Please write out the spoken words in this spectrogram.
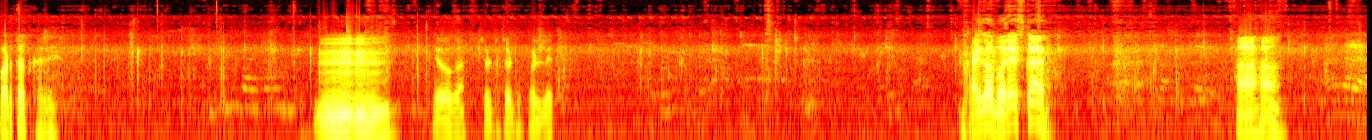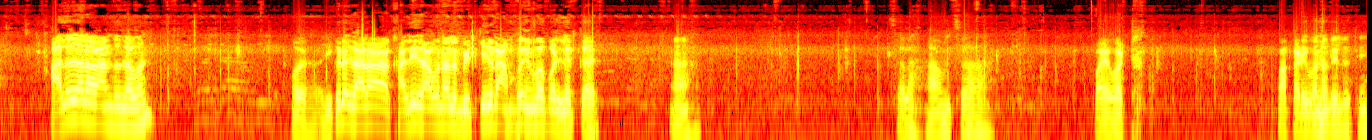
पडतात खाली. हे बघा छोटे छोटे पडलेत. काय का बरेच काय? हा हा. आलो जरा आणून जाऊन. होय इकडे जरा खाली जाऊन आलो बिटकीकडे आंबा बिंबा पडलेत काय? हा. चला आमचा पायवाट. पाकाडी बनवलेली होती.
